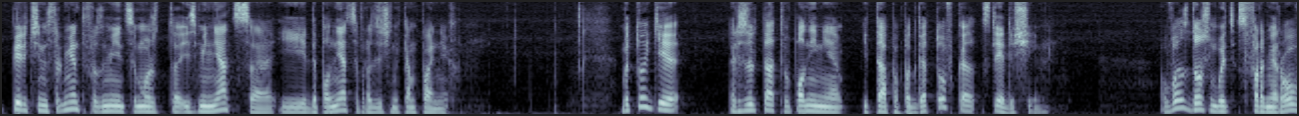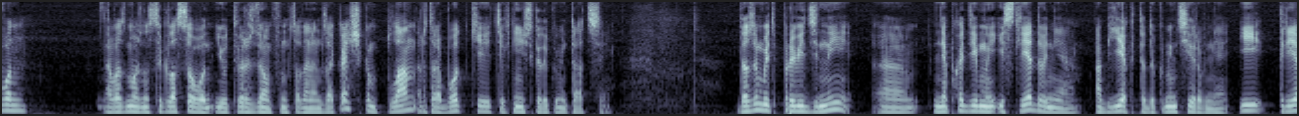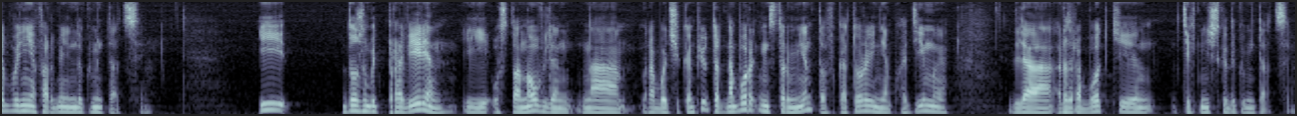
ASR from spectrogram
Перечень инструментов, разумеется, может изменяться и дополняться в различных компаниях. В итоге результат выполнения этапа подготовка следующий. У вас должен быть сформирован, а возможно согласован и утвержден функциональным заказчиком план разработки технической документации. Должны быть проведены э, необходимые исследования объекта документирования и требования оформления документации. И должен быть проверен и установлен на рабочий компьютер набор инструментов, которые необходимы для разработки технической документации.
